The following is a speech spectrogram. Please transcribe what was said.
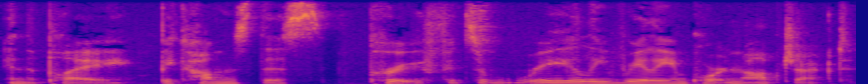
in the play becomes this proof. It's a really, really important object.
